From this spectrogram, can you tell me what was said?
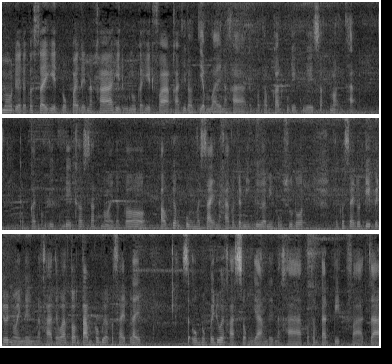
หม้อเดือดแล้วก็ใส่เห็ดลงไปเลยนะคะ เห็ดหูหนูกับเห็ดฟางค่ะ ที่เราเตรียมไว้นะคะ แล้วก็ทำการคุเรคุเรสักหน่อยค่ะทำการคุเรคุเรเข้าสักหน่อย แล้วก็เอาเครื่องปรุงมาใส่นะคะ ก็จะมีเกลือมีผงชูรสแล้วก็ใส่รสดีไปด้วยหน่อยหนึ่งนะคะ แต่ว่าตอนตำข้าวเบื่อก็ใส่ไปใส่สะอมลงไปด้วยค่ะสองอย่างเลยนะคะ ก็ทำการปิดฝาจ้า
